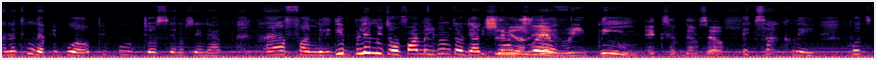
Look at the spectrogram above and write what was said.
and i think that people are people just end up saying that i have family they blame it on family blame it on their blame children it on everything except themselves. exactly but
